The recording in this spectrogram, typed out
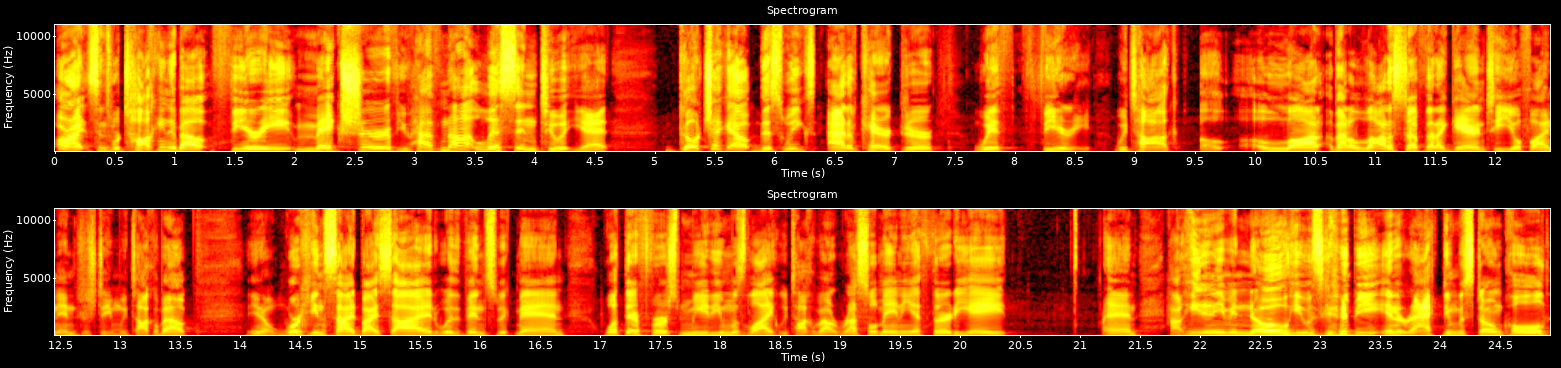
All right, since we're talking about theory, make sure if you have not listened to it yet, go check out this week's Out of Character with Theory. We talk a, a lot about a lot of stuff that I guarantee you'll find interesting. We talk about, you know, working side by side with Vince McMahon, what their first meeting was like. We talk about WrestleMania 38 and how he didn't even know he was going to be interacting with Stone Cold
